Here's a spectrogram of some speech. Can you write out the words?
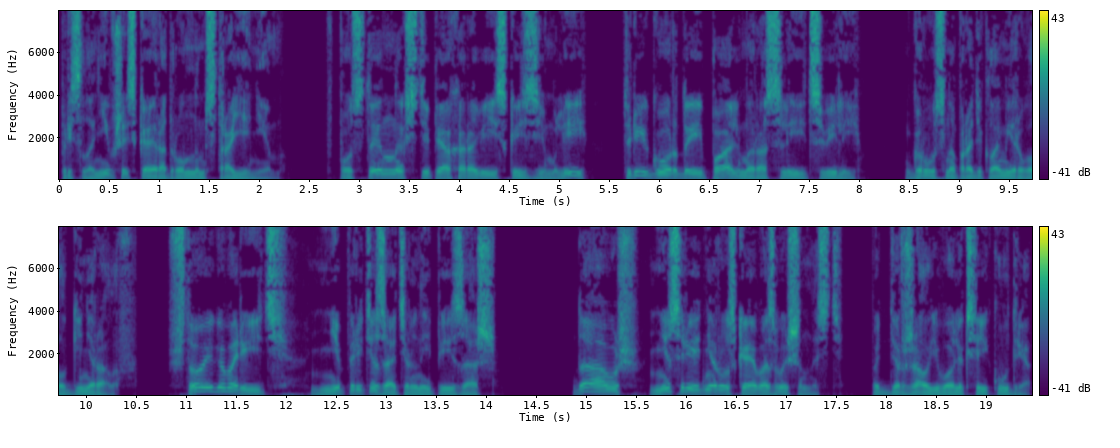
прислонившись к аэродромным строениям. В пустынных степях Аравийской земли три гордые пальмы росли и цвели, грустно продекламировал генералов. Что и говорить, непритязательный пейзаж. Да уж, не среднерусская возвышенность, поддержал его Алексей Кудря.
